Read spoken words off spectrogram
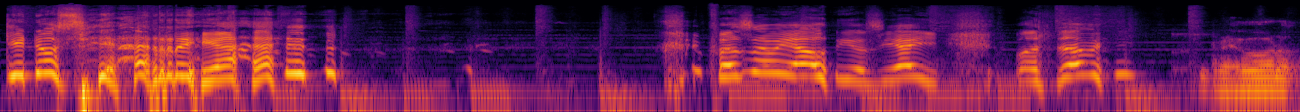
Que no sea real. Pásame audio si hay. Mandame. Rebord,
